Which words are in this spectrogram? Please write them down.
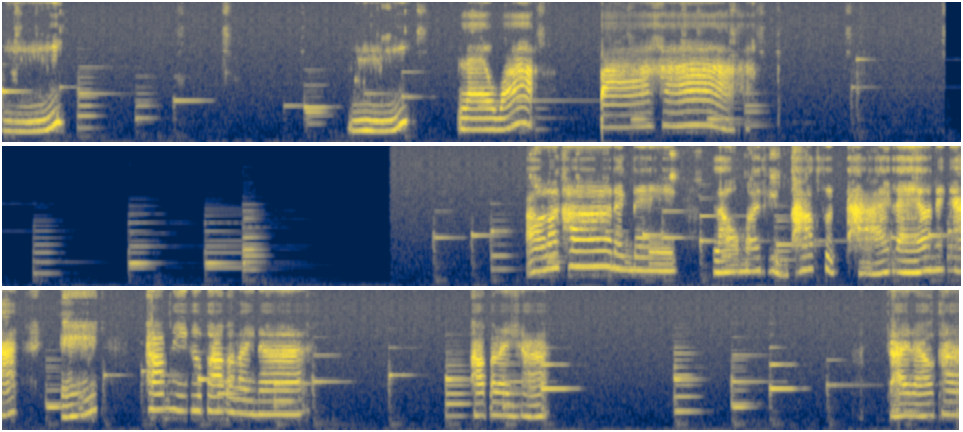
หนีหนีแปลว่าปลาค่ะ ละค่ะเด็กๆ เรามาถึงภาพสุดท้ายแล้วนะคะ เอ๊ะ ภาพนี้คือภาพอะไรนะ ภาพอะไรคะ ใช่แล้วค่ะ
